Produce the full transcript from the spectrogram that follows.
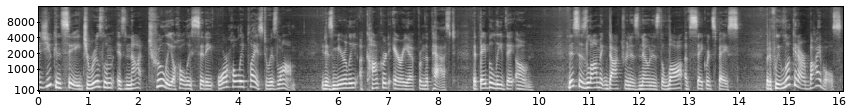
As you can see, Jerusalem is not truly a holy city or holy place to Islam. It is merely a conquered area from the past that they believe they own. This Islamic doctrine is known as the law of sacred space. But if we look at our Bibles,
